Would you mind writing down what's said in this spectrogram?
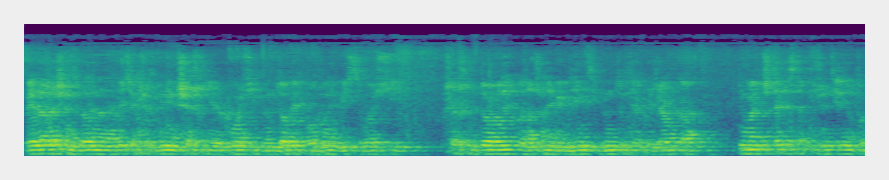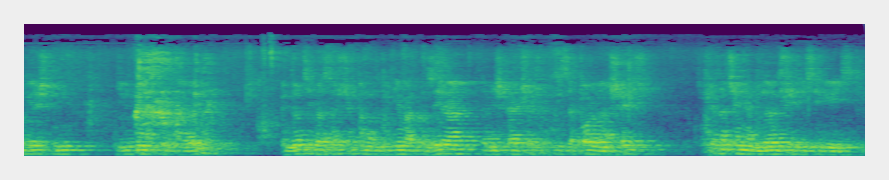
Wyraża się zgodę na nabycie przez gminę Krzeszów nieruchomości gruntowych położonej w miejscowości Krzeszów Dolny oznaczonej w ewidencji gruntów jako działka nr 451 powierzchni 19 małych, będącej własnością pana Zbigniewa Kozyra, zamieszkała Krzeszów ulica Polna 6 z przeznaczeniem budowy świetlicy wiejskiej.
